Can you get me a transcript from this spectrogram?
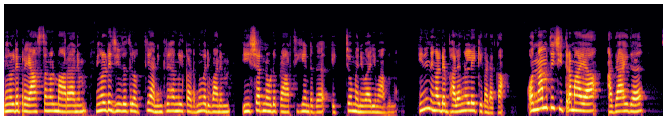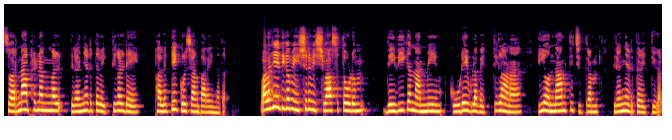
നിങ്ങളുടെ പ്രയാസങ്ങൾ മാറാനും നിങ്ങളുടെ ജീവിതത്തിൽ ഒത്തിരി അനുഗ്രഹങ്ങൾ കടന്നു വരുവാനും ഈശ്വരനോട് പ്രാർത്ഥിക്കേണ്ടത് ഏറ്റവും അനിവാര്യമാകുന്നു. ഇനി നിങ്ങളുടെ ഫലങ്ങളിലേക്ക് കടക്കാം. ഒന്നാമത്തെ ചിത്രമായ അതായത് സ്വർണാഭരണങ്ങൾ തിരഞ്ഞെടുത്ത വ്യക്തികളുടെ ഫലത്തെക്കുറിച്ചാണ് പറയുന്നത്. വളരെയധികം ഈശ്വര വിശ്വാസത്തോടും ദൈവീക നന്മയും കൂടെയുള്ള വ്യക്തികളാണ് ഈ ഒന്നാമത്തെ ചിത്രം തിരഞ്ഞെടുത്ത വ്യക്തികൾ.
